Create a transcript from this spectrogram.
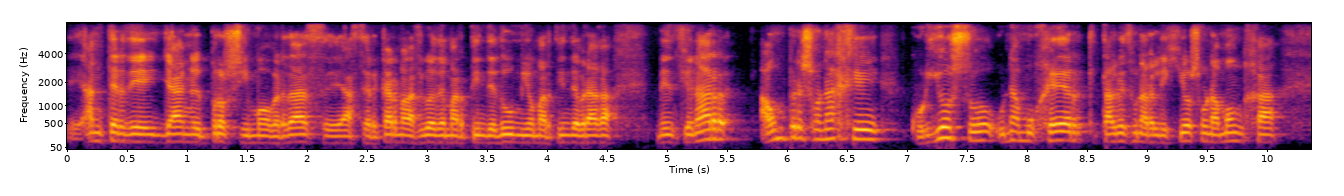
eh, antes de ya en el próximo, ¿verdad?, eh, acercarme a la figura de Martín de Dumio, Martín de Braga, mencionar a un personaje curioso, una mujer, tal vez una religiosa, una monja, eh,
